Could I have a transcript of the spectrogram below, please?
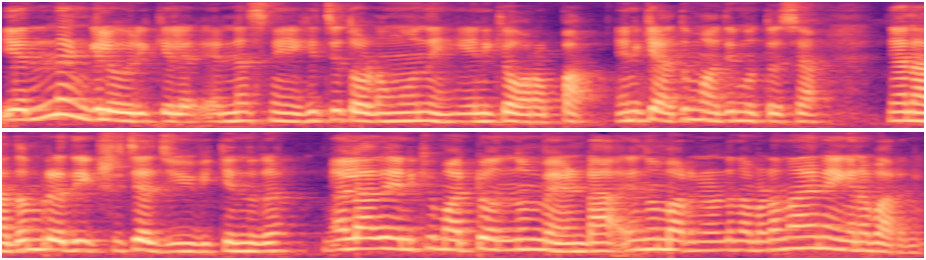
എന്നെങ്കിലും ഒരിക്കൽ എന്നെ സ്നേഹിച്ച് തുടങ്ങുമെന്നേ എനിക്ക് ഉറപ്പാണ് എനിക്ക് അത് മതി മുത്തശ്ശ. ഞാൻ അതും പ്രതീക്ഷിച്ചാണ് ജീവിക്കുന്നത്. അല്ലാതെ എനിക്ക് മറ്റൊന്നും വേണ്ട എന്നും പറഞ്ഞുകൊണ്ട് നമ്മുടെ നായന ഇങ്ങനെ പറഞ്ഞു.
